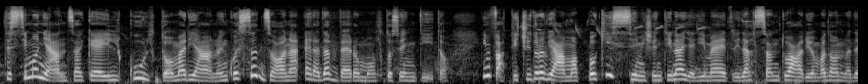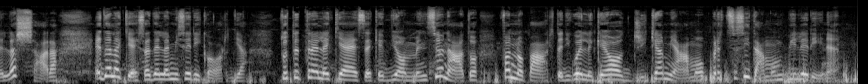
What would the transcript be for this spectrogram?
testimonianza che il culto mariano in questa zona era davvero molto sentito. Infatti ci troviamo a pochissimi centinaia di metri dal santuario Madonna della Sciara e dalla chiesa della Misericordia. Tutte e tre le chiese che vi ho menzionato fanno parte di quelle che oggi chiamiamo preziosità montpillerine.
